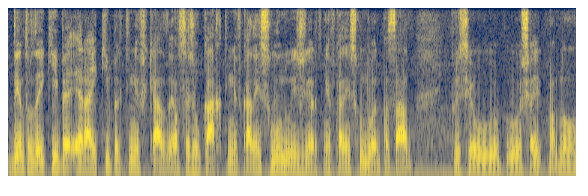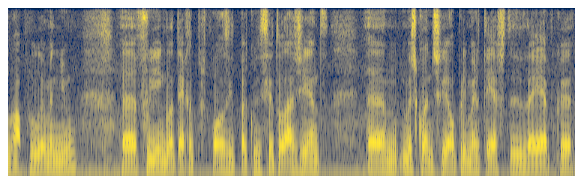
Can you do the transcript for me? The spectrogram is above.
dentro da equipa, era a equipa que tinha ficado, ou seja, o carro tinha ficado em segundo, o engenheiro tinha ficado em segundo ano passado por isso eu, eu, eu achei, pronto, não, não há problema nenhum. Uh, fui à Inglaterra de propósito para conhecer toda a gente, uh, mas quando cheguei ao primeiro teste da época,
